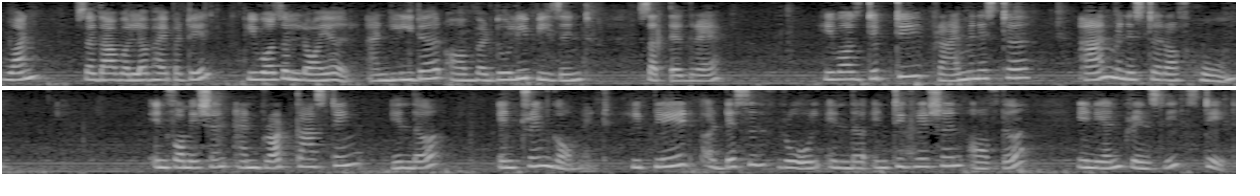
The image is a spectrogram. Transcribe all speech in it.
One, Sardar Vallabhbhai Patel. He was a lawyer and leader of Bardoli peasant Satyagrah. He was Deputy Prime Minister and Minister of Home, Information and Broadcasting in the interim government. He played a decisive role in the integration of the Indian princely state.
